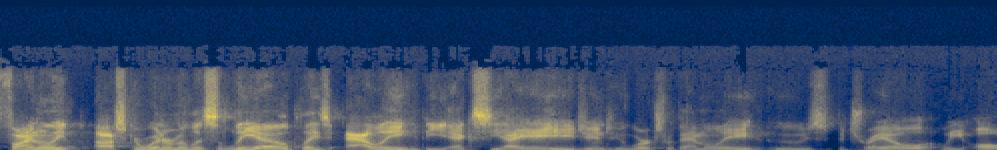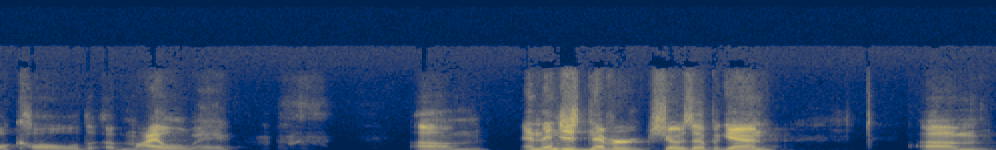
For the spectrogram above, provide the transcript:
finally, Oscar winner Melissa Leo plays Allie, the ex CIA agent who works with Emily, whose betrayal we all called a mile away. Um, and then just never shows up again. Um,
